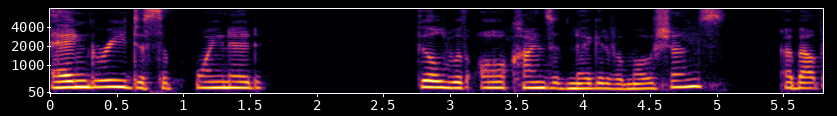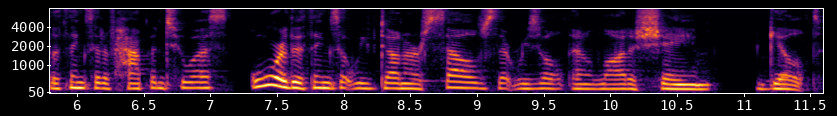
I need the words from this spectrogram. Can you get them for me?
angry, disappointed, filled with all kinds of negative emotions about the things that have happened to us or the things that we've done ourselves that result in a lot of shame and guilt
